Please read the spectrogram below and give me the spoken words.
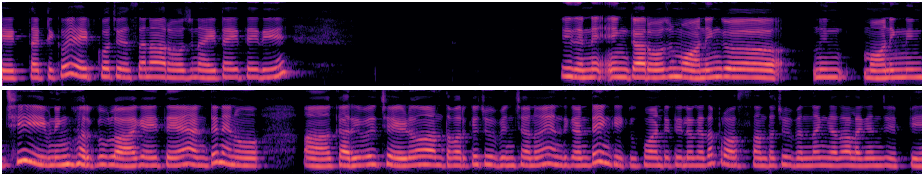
ఎయిట్ థర్టీకో ఎయిట్కో చేశాను ఆ రోజు నైట్ అయితే ఇది. ఇదండి ఇంకా రోజు మార్నింగ్ మార్నింగ్ నుంచి ఈవినింగ్ వరకు బ్లాగ్ అయితే అంటే నేను కర్రీ చేయడం అంతవరకే చూపించాను. ఎందుకంటే ఇంక ఎక్కువ క్వాంటిటీలో కదా ప్రాసెస్ అంతా చూపిందాం కదా అలాగని చెప్పి.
